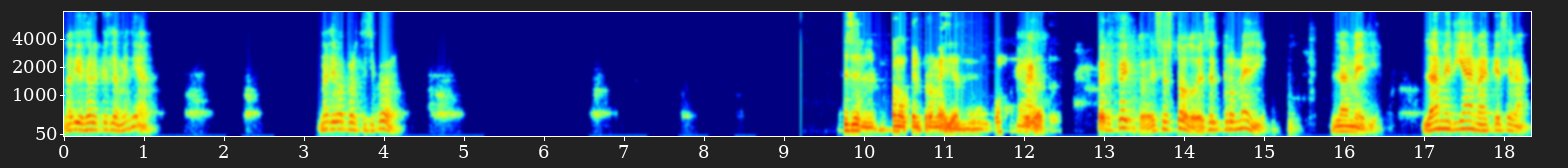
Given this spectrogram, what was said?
Nadie sabe qué es la media. Nadie va a participar. Es el, como que el promedio conjunto de Ah. datos. Perfecto, eso es todo, es el promedio, la media. La mediana, ¿qué será?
